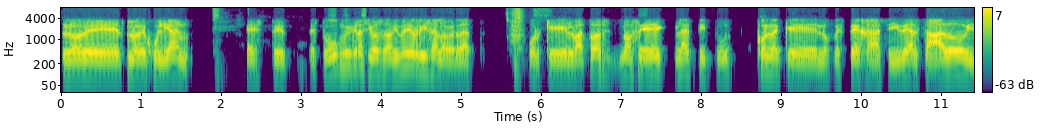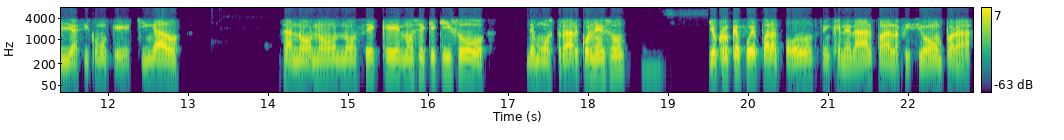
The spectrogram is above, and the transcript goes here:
Lo de, lo de Julián, este, estuvo muy gracioso. A mí me dio risa, la verdad. Porque el vato, no sé, la actitud con la que lo festeja, así de alzado y así como que chingado. O sea, no, no, no sé qué, no sé qué quiso demostrar con eso. Yo creo que fue para todos en general, para la afición, para,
